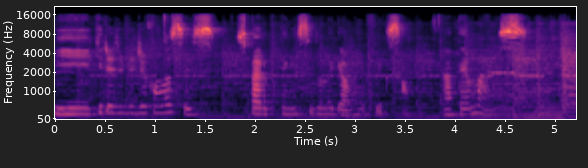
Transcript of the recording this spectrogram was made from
e queria dividir com vocês. Espero que tenha sido legal a reflexão. Até mais!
